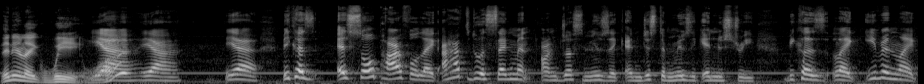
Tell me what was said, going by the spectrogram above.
Then you're like, wait, what? Yeah, yeah, yeah. Because it's so powerful. Like I have to do a segment on just music and just the music industry because, like, even like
